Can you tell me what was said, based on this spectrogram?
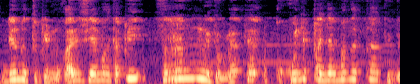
dia nutupin mukanya sih emang tapi serem gitu ngeliatnya kukunya panjang banget tat itu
